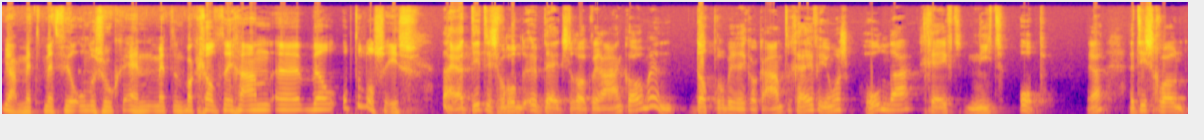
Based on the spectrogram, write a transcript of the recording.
ja, met, met veel onderzoek en met een bak geld tegenaan eh, wel op te lossen is. Nou ja, dit is waarom de updates er ook weer aankomen. En dat probeer ik ook aan te geven. Jongens, Honda geeft niet op. Ja? Het is gewoon,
